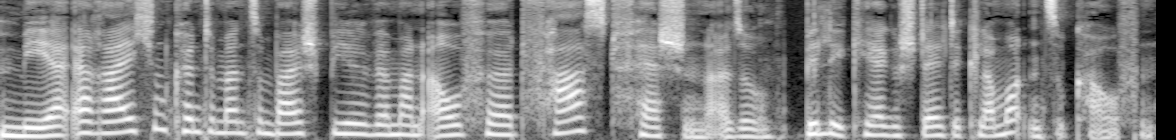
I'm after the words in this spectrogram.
Mehr erreichen könnte man zum Beispiel, wenn man aufhört, Fast Fashion, also billig hergestellte Klamotten zu kaufen.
